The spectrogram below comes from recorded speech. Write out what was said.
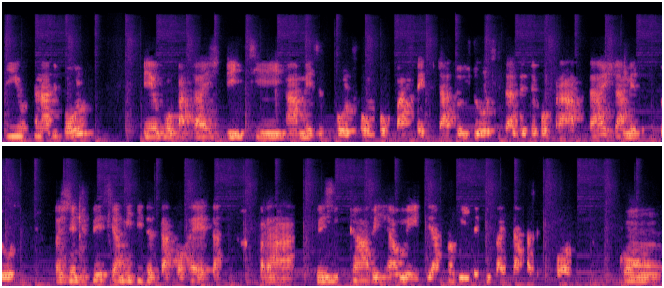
de um cenário de bolo, eu vou para trás de se a mesa de bolo for um pouco para frente da dos doces, às vezes eu vou para trás da mesa de doce para a gente ver se a medida está correta, para ver se cabe realmente a família que vai estar tá fazendo foto com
